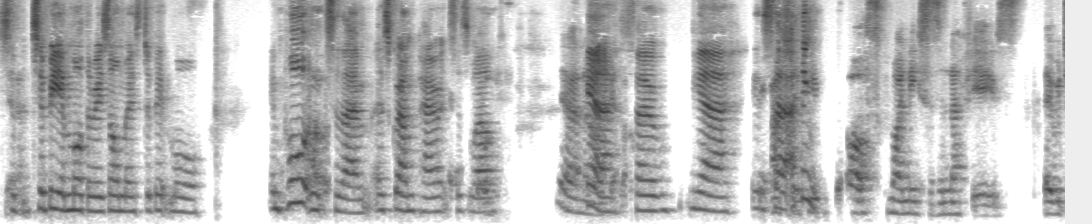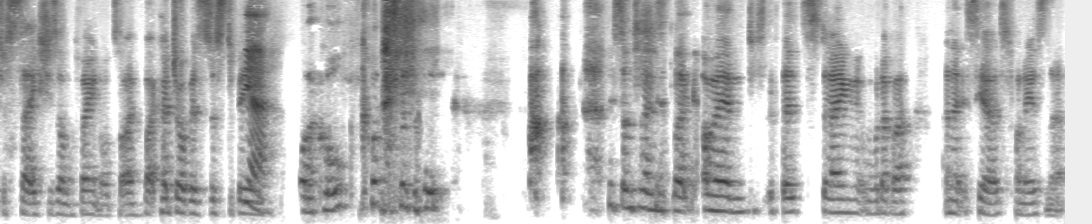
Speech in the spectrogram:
to, yeah. to be a mother is almost a bit more important oh. to them as grandparents as well. Yeah, no, yeah. So yeah, it's. I think, uh, I think ask my nieces and nephews, they would just say she's on the phone all the time. Like her job is just to be yeah. on a call constantly. sometimes like come in just if they're staying or whatever. And it's yeah, it's funny, isn't it?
